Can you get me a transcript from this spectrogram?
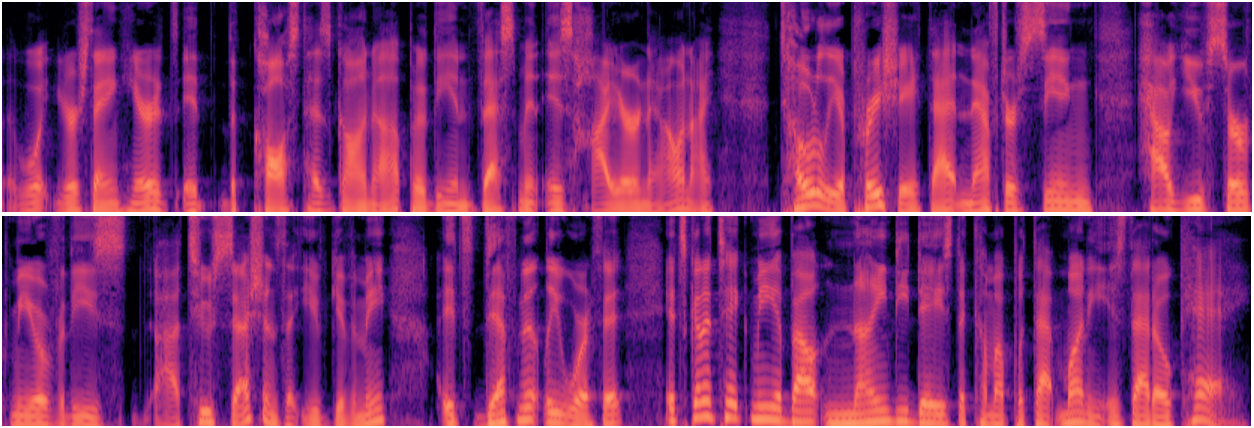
what you're saying here, it, it, the cost has gone up or the investment is higher now. And I totally appreciate that. And after seeing how you've served me over these uh, two sessions that you've given me, it's definitely worth it. It's going to take me about 90 days to come up with that money. Is that okay?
